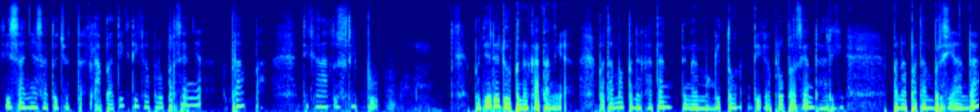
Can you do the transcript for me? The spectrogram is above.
sisanya satu juta. Lah berarti 30 persennya berapa? 300 ribu. Berarti ada dua pendekatan ya. Pertama pendekatan dengan menghitung 30 persen dari pendapatan bersih anda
